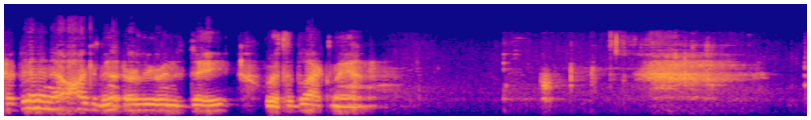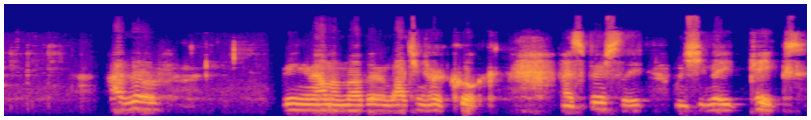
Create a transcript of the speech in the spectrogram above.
had been in an argument earlier in the day with the black man. I love being around my mother and watching her cook, especially when she made cakes.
